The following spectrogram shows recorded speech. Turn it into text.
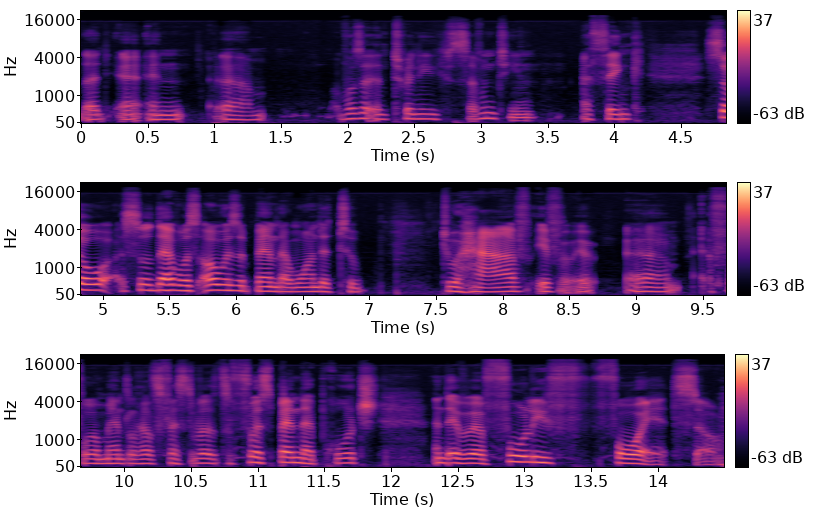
that in um, was it in 2017, I think. So so that was always a band I wanted to to have if uh, um, for a mental health festival. It's the first band I approached, and they were fully f- for it. So.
